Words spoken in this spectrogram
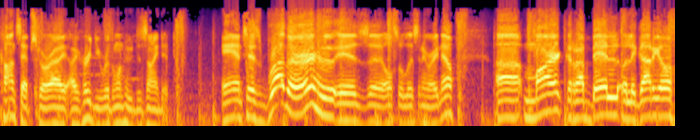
concept store. I, I heard you were the one who designed it. And his brother, who is uh, also listening right now, uh, Mark Rabel Olegario.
